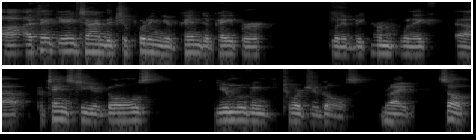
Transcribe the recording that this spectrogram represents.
Uh, I think anytime that you're putting your pen to paper, when it becomes when it uh, pertains to your goals, you're moving towards your goals, right? So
